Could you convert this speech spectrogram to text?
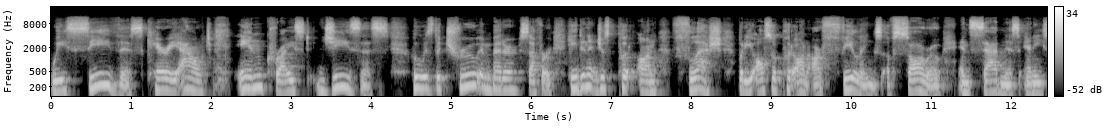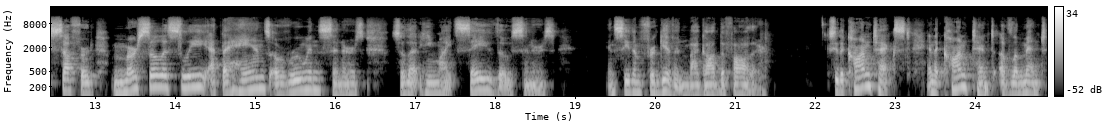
we see this carry out in Christ Jesus, who is the true and better sufferer. He didn't just put on flesh, but he also put on our feelings of sorrow and sadness, and he suffered mercilessly at the hands of ruined sinners so that he might save those sinners and see them forgiven by God the Father. See, the context and the content of lament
